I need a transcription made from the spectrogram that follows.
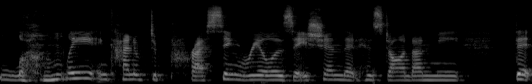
lonely and kind of depressing realization that has dawned on me that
